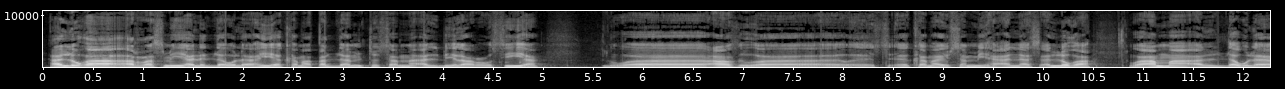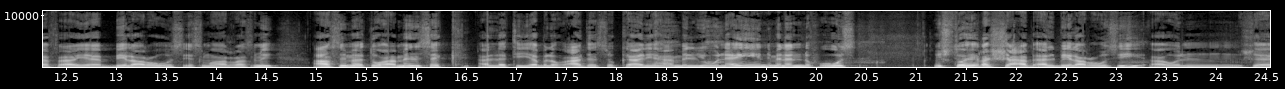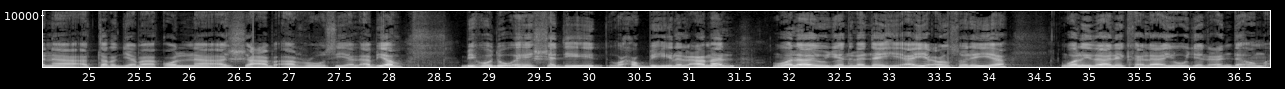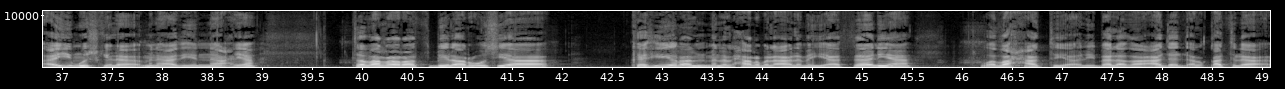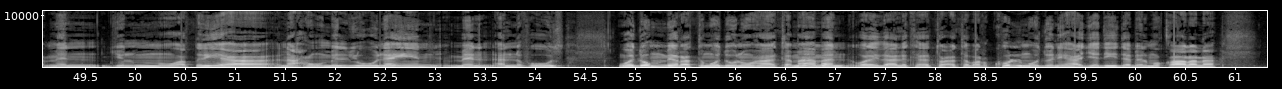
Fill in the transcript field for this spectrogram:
اللغة الرسمية للدولة هي كما قدمت تسمى البيلاروسية وكما يسميها الناس اللغة. وأما الدولة فهي بيلاروس اسمها الرسمي. عاصمتها منسك التي يبلغ عدد سكانها مليونين من النفوس. اشتهر الشعب البيلاروسي أو إن شئنا الترجمة قلنا الشعب الروسي الأبيض. بهدوئه الشديد وحبه للعمل ولا يوجد لديه أي عنصرية ولذلك لا يوجد عندهم أي مشكلة من هذه الناحية. تضررت بيلاروسيا كثيرا من الحرب العالمية الثانية وضحت يعني بلغ عدد القتلى من مواطنيها نحو مليونين من النفوس. ودمرت مدنها تماما ولذلك تعتبر كل مدنها جديدة بالمقارنة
